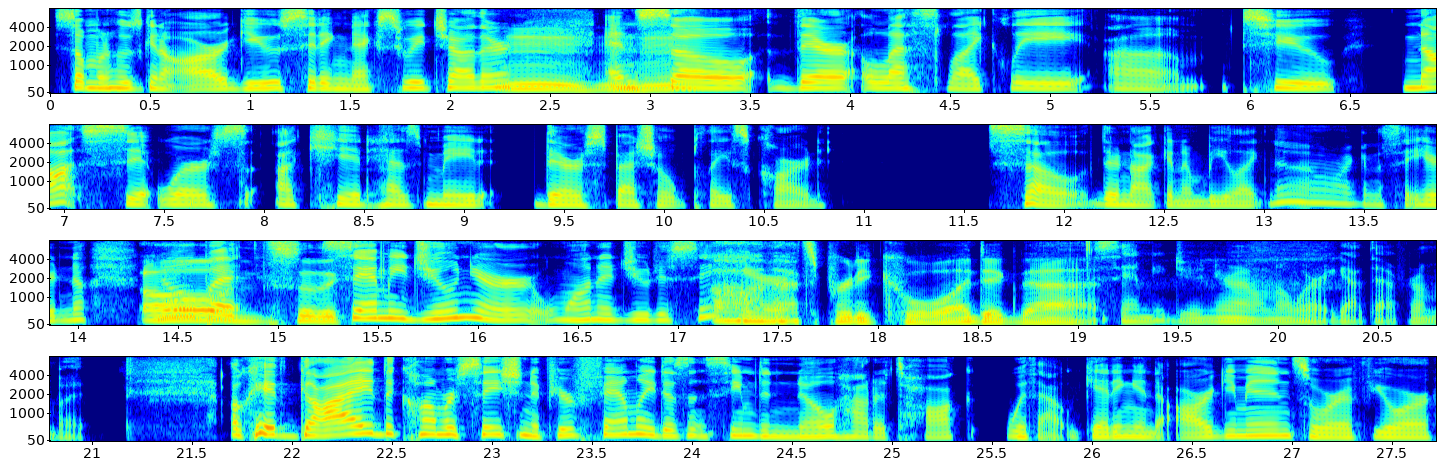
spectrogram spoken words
someone who's going to argue sitting next to each other, Mm, and so they're less likely um, to not sit where a kid has made their special place card. So they're not going to be like, no, I'm not going to sit here. No, no, oh, but so the Sammy Jr. wanted you to sit oh, here. that's pretty cool. I dig that. Sammy Jr. I don't know where I got that from, but okay, guide the conversation. If your family doesn't seem to know how to talk without getting into arguments, or if you're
